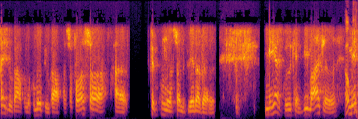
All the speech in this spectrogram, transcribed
tre biografer eller 100 biografer. Så for os så har 1500 solgte billetter været mere end godkendt. Vi er meget glade. Okay. Men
